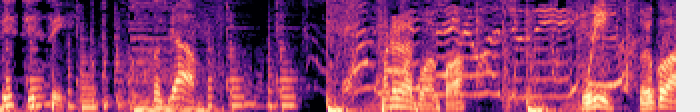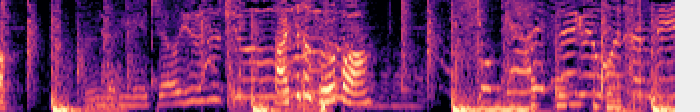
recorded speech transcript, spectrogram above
CCC. Let's go. 화요일 뭐할 거야? 우리 놀 거야. 날씨도 좋을 거야.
